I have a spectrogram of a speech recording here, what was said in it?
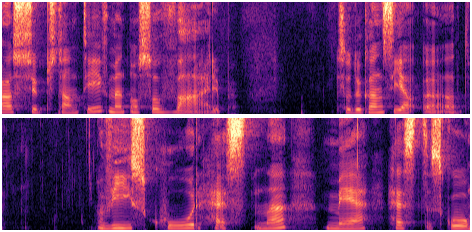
er substantiv, men også verb. Så du kan si at vi skor hestene med hestesko.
